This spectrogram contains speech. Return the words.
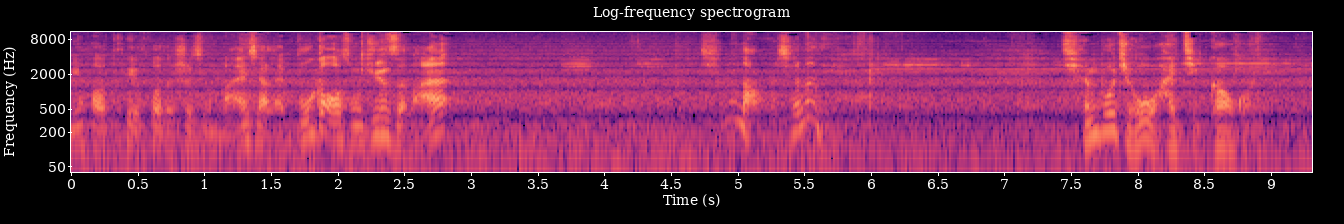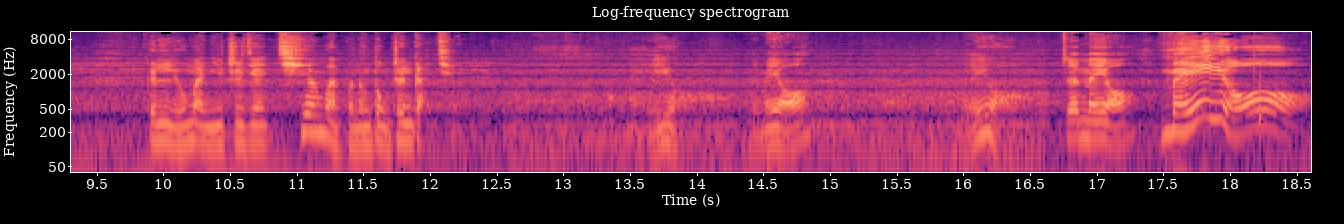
明浩退货的事情瞒下来，不告诉君子兰。听哪儿去了你？前不久我还警告过你，跟刘曼妮之间千万不能动真感情。没有，你没有，没有，真没有，没有。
